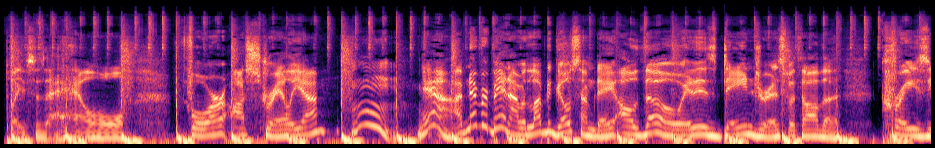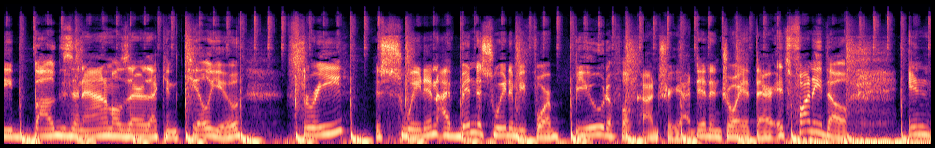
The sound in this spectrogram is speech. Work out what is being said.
Place is a hellhole. For Australia, mm, yeah, I've never been. I would love to go someday, although it is dangerous with all the crazy bugs and animals there that can kill you. Three is Sweden. I've been to Sweden before. Beautiful country. I did enjoy it there. It's funny though, in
